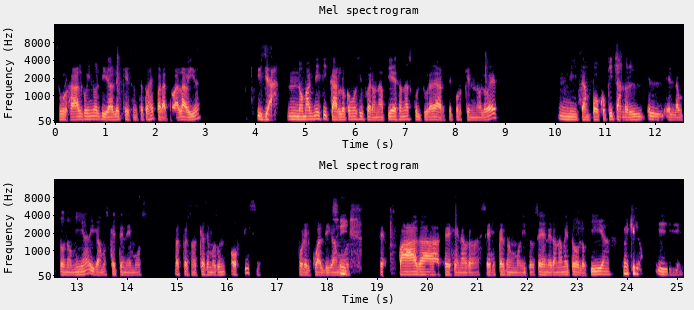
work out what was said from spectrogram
surja algo inolvidable que es un tatuaje para toda la vida y ya, no magnificarlo como si fuera una pieza, una escultura de arte porque no lo es, ni tampoco quitando el, la autonomía, digamos, que tenemos las personas que hacemos un oficio por el cual, digamos, se paga, se genera, se, perdón, monito, se genera una metodología. Tranquilo. Y,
